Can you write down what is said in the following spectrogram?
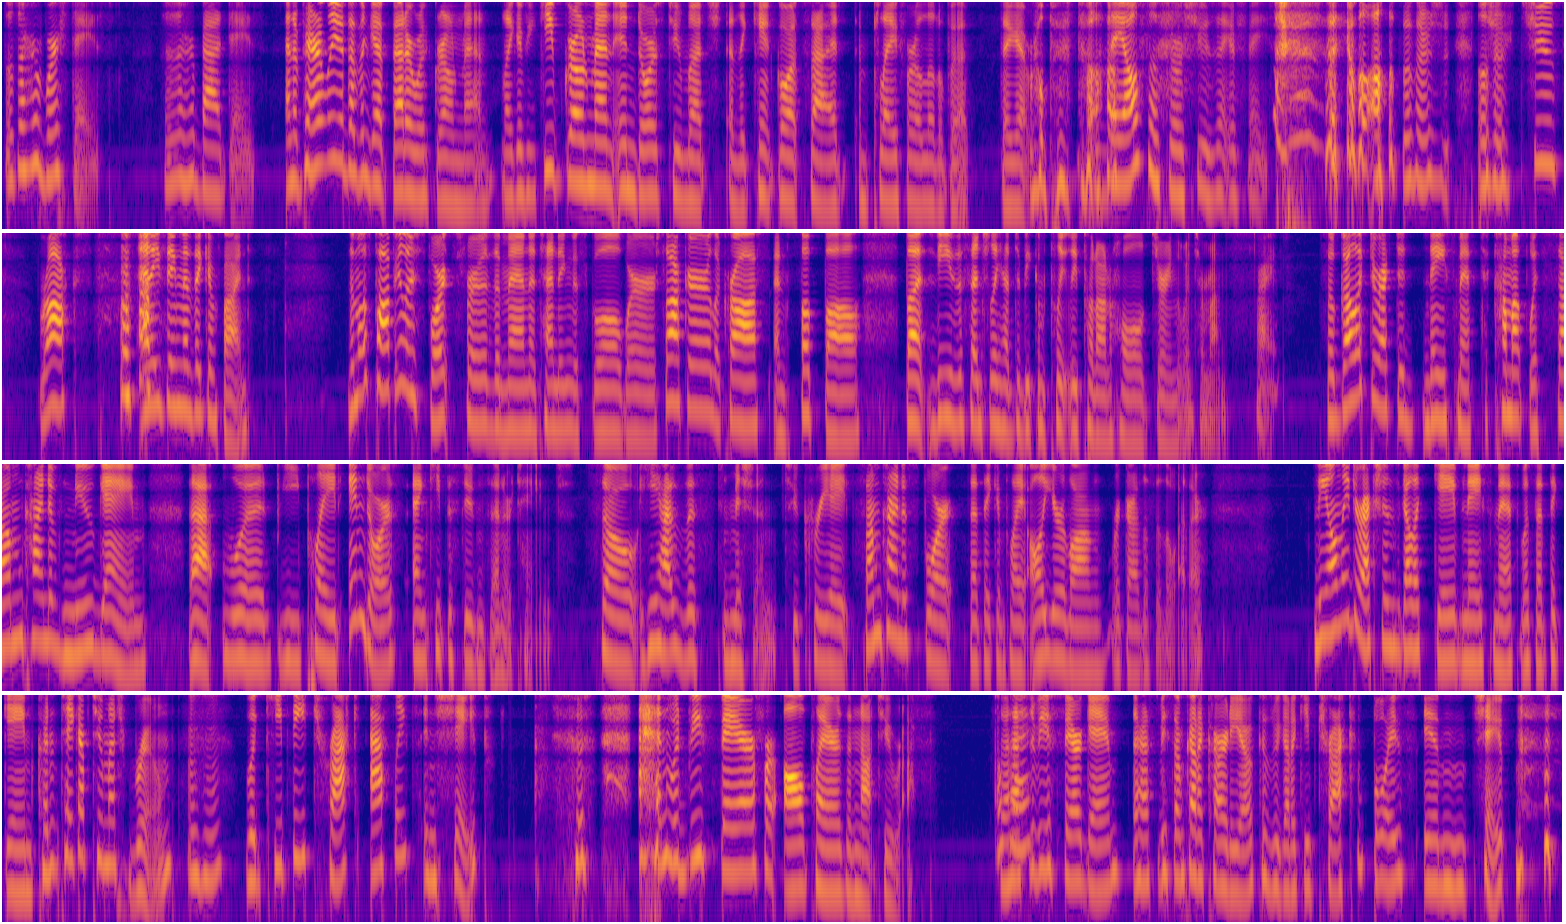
Those are her worst days. Those are her bad days. And apparently, it doesn't get better with grown men. Like, if you keep grown men indoors too much and they can't go outside and play for a little bit, they get real pissed off. They also throw shoes at your face. they will also throw sho- they'll throw shoes, rocks, anything that they can find. The most popular sports for the men attending the school were soccer, lacrosse, and football, but these essentially had to be completely put on hold during the winter months. Right. So Gulick directed Naismith to come up with some kind of new game that would be played indoors and keep the students entertained. So he has this mission to create some kind of sport that they can play all year long, regardless of the weather. The only directions Gulick gave Naismith was that the game couldn't take up too much room, mm-hmm. would keep the track athletes in shape, and would be fair for all players and not too rough. So it has to be a fair game. There has to be some kind of cardio because we got to keep track boys in shape.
